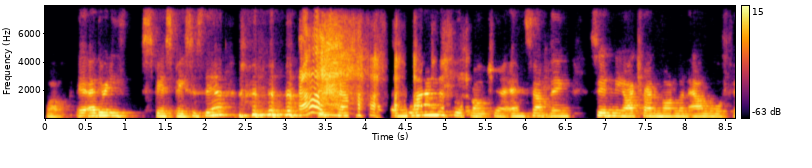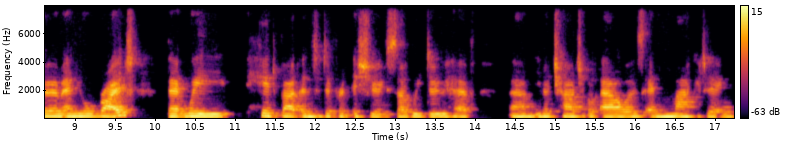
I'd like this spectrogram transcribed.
well, are there any spare spaces there? a wonderful culture and something certainly I try to model in our law firm, and you're right that we headbutt into different issues. So we do have, um, you know, chargeable hours and marketing.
